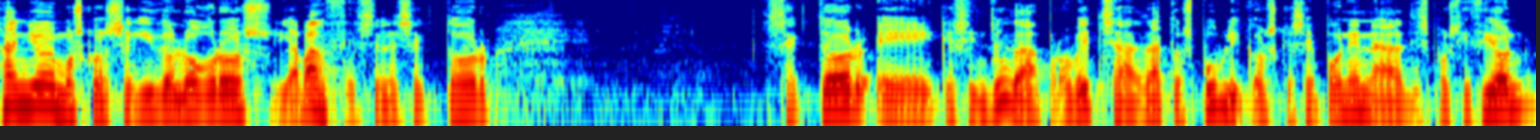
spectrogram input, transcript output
año hemos conseguido logros y avances en el sector sector eh, que sin duda aprovecha datos públicos que se ponen a disposición,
